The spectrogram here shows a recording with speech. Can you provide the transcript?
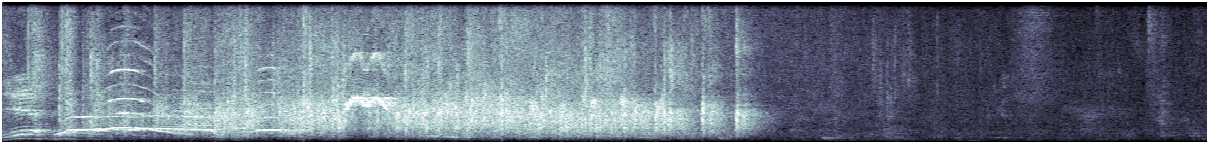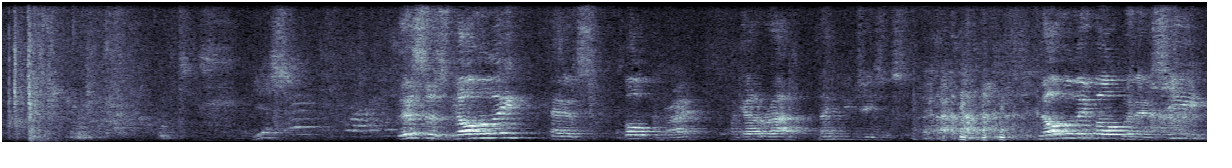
Yes. Yes. This is Novalee, and it's Bolton, right? I got it right. Thank you, Jesus. Novalee Bolton, and she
